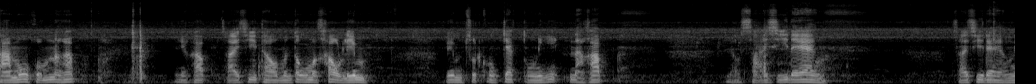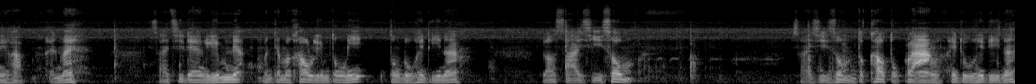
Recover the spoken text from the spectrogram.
ตามของผมนะครับนี่ครับ สายสีเทามันต้องมาเข้าริมริมสุดของแจ็คตรงนี้นะครับ แล้วสายสีแดง สายสีแดงนี่ครับเห็นไหมสายสีแดงริมเนี่ยมันจะมาเข้าริมตรงนี้ต้องดูให้ดีนะ แล้วสายสีส้ม สายสีส้มต้องเข้าตรงกลางให้ดูให้ดีนะ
